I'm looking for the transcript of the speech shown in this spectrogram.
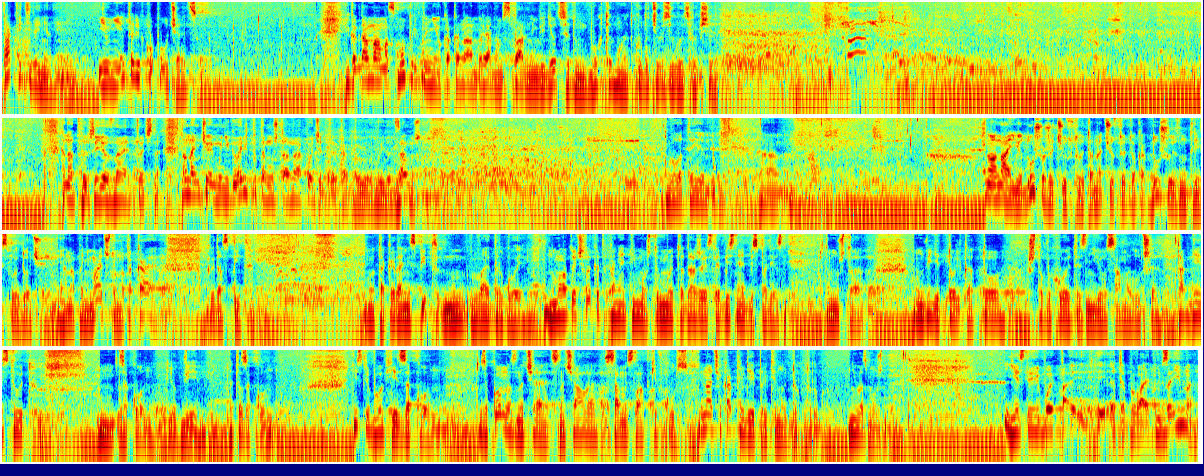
Так ведь или нет? И у нее это легко получается. И когда мама смотрит на нее, как она рядом с парнем ведет себя, думает, бог ты мой, откуда что взялось вообще? Она тоже ее знает точно. Но она ничего ему не говорит, потому что она хочет как бы выдать замуж. Вот, и но она ее душу уже чувствует, она чувствует ее как душу изнутри свою дочь. И она понимает, что она такая, когда спит. Вот, а когда не спит, ну, бывает другое. Но молодой человек это понять не может. Ему это даже если объяснять бесполезно. Потому что он видит только то, что выходит из нее самое лучшее. Так действует закон любви. Это закон. Есть любовь, есть закон. Закон означает сначала самый сладкий вкус. Иначе как людей притянуть друг к другу? Невозможно. Если любовь, а, это бывает невзаимно,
